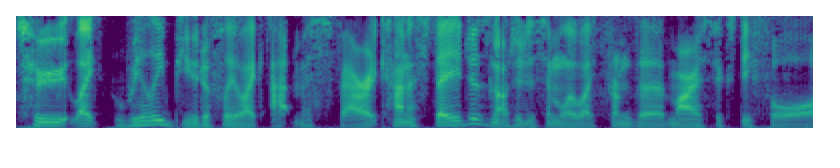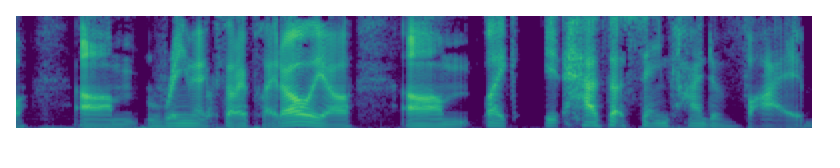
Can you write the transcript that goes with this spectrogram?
to like really beautifully like atmospheric kind of stages, not too dissimilar like from the Mario 64 um, remix that I played earlier. Um, like it has that same kind of vibe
